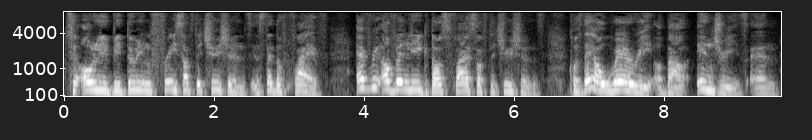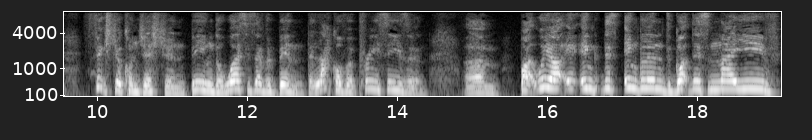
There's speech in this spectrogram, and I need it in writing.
to only be doing three substitutions instead of five. Every other league does five substitutions because they are wary about injuries and fixture congestion being the worst it's ever been. The lack of a pre-season. Um, but we are in this England got this naive,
